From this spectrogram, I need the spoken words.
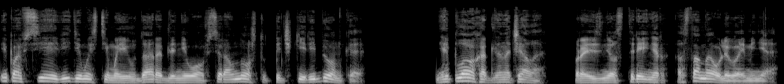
и, по всей видимости, мои удары для него все равно, что тычки ребенка. «Неплохо для начала», — произнес тренер, останавливая меня.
